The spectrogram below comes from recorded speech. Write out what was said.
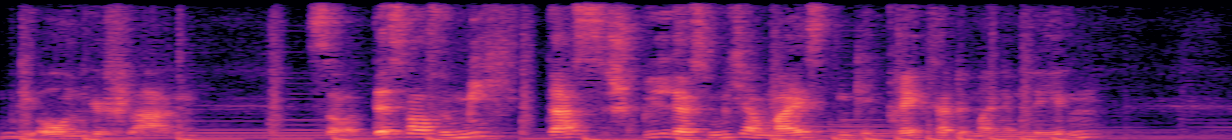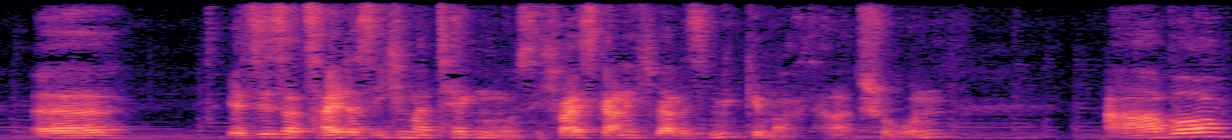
um die Ohren geschlagen. So, das war für mich das Spiel, das mich am meisten geprägt hat in meinem Leben. Äh, jetzt ist es Zeit, dass ich jemand taggen muss. Ich weiß gar nicht, wer das mitgemacht hat schon. Aber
